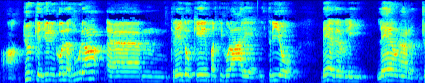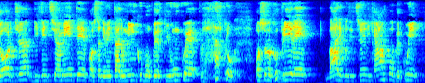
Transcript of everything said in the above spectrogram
ah, più che di un'incollatura, ehm, credo che in particolare il trio Beverly, Leonard, George difensivamente possa diventare un incubo per chiunque, tra l'altro possono coprire varie posizioni di campo per cui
